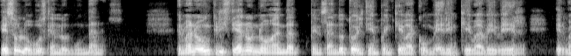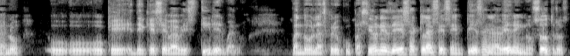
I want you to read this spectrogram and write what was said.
eso lo buscan los mundanos. Hermano, un cristiano no anda pensando todo el tiempo en qué va a comer, en qué va a beber, hermano, o, qué, de qué se va a vestir, hermano. Cuando las preocupaciones de esa clase se empiezan a ver en nosotros,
